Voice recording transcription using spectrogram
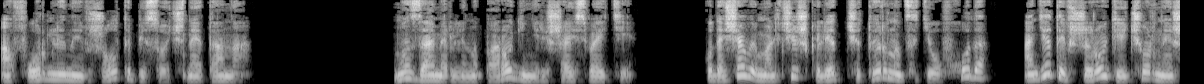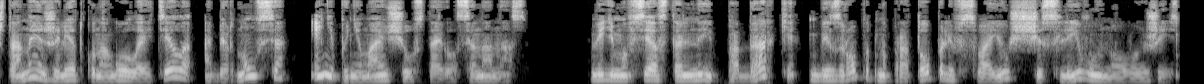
оформленный в желто-песочные тона. Мы замерли на пороге, не решаясь войти. Худощавый мальчишка лет 14 у входа, одетый в широкие черные штаны и жилетку на голое тело, обернулся и непонимающе уставился на нас. Видимо, все остальные подарки безропотно протопали в свою счастливую новую жизнь.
